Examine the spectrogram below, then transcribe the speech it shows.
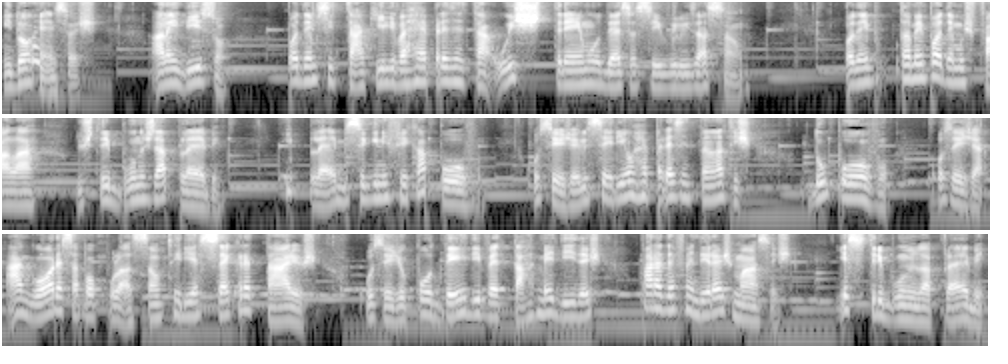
e doenças. Além disso, podemos citar que ele vai representar o extremo dessa civilização. Também podemos falar dos tribunos da plebe, e plebe significa povo, ou seja, eles seriam representantes do povo, ou seja, agora essa população teria secretários, ou seja, o poder de vetar medidas para defender as massas. E esse tribuno da plebe,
